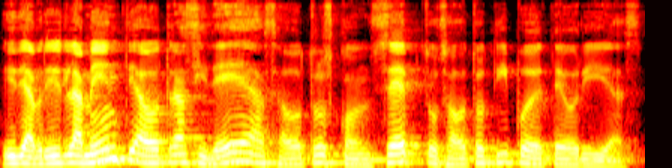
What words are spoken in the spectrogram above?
y de abrir la mente a otras ideas, a otros conceptos, a otro tipo de teorías.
